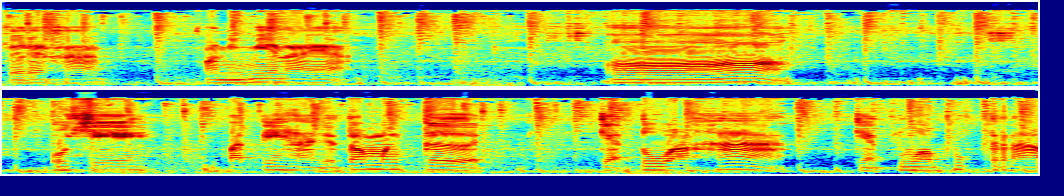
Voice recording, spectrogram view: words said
สวยเลยครับฝั่งนี้มีอะไรอะอ๋อโอเค ปฏิหารจะต้องบังเกิด แก่ตัวข้าแก่ตัวพวกเรา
